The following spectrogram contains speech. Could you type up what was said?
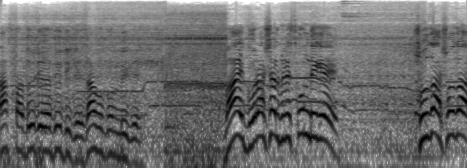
রাস্তা দুই দিকে দুই দিকে যাব কোন দিকে? ভাই ঘোড়াশাল ব্রিজ কোন দিকে? সোজা সোজা।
